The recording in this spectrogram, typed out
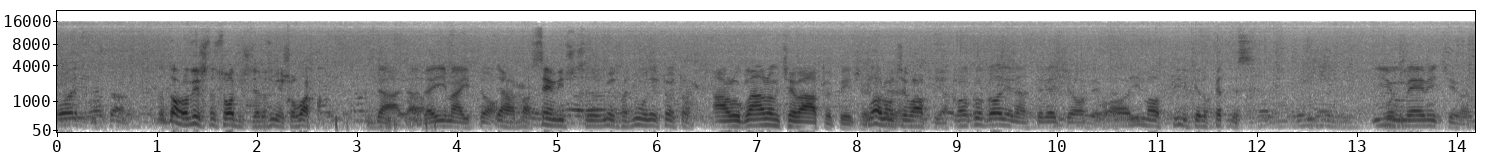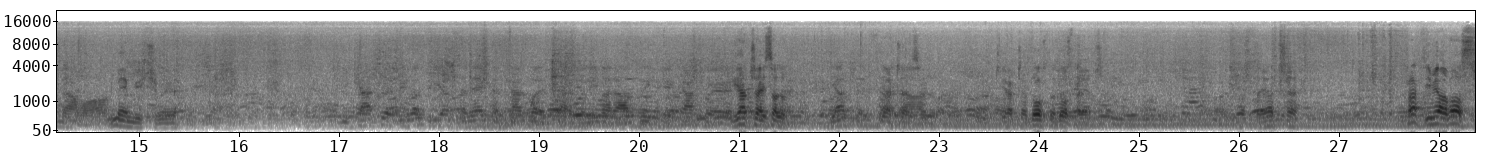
koje su šta? No, dobro, da su obične, razumiješ, ovako. Da, da, da ima i to. Ja, ba, sandvič, za ljude i to je to. Ali uglavnom ćevape pičeš. Uglavnom ćevapi, ja. Koliko godina ste već ovdje? Pa, ima otprilike do 15. I u Memićima samo, a? Memićima, ja. I kako je bila pijaca nekad, kakva je sad, ima razlike, kako je... Jača je sad. Jača je sad, Jača je sad. Jača, dosta, dosta jača. Dosta jača. Pratim ja vas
